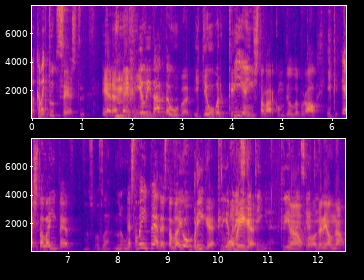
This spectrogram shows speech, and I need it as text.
Acabei... O que tu disseste era a realidade da Uber e que a Uber queria instalar como modelo laboral e que esta lei impede. Esta lei impede, esta lei obriga. Queria obriga. Queria não, oh, Daniel, não.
